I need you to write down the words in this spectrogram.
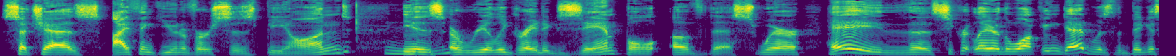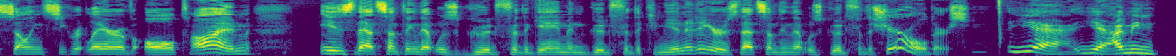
such as I think Universes Beyond Mm-hmm. is a really great example of this, where, hey, the Secret Lair of The Walking Dead was the biggest selling Secret Lair of all time. Is that something that was good for the game and good for the community, or is that something that was good for the shareholders? Yeah, yeah. I mean,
